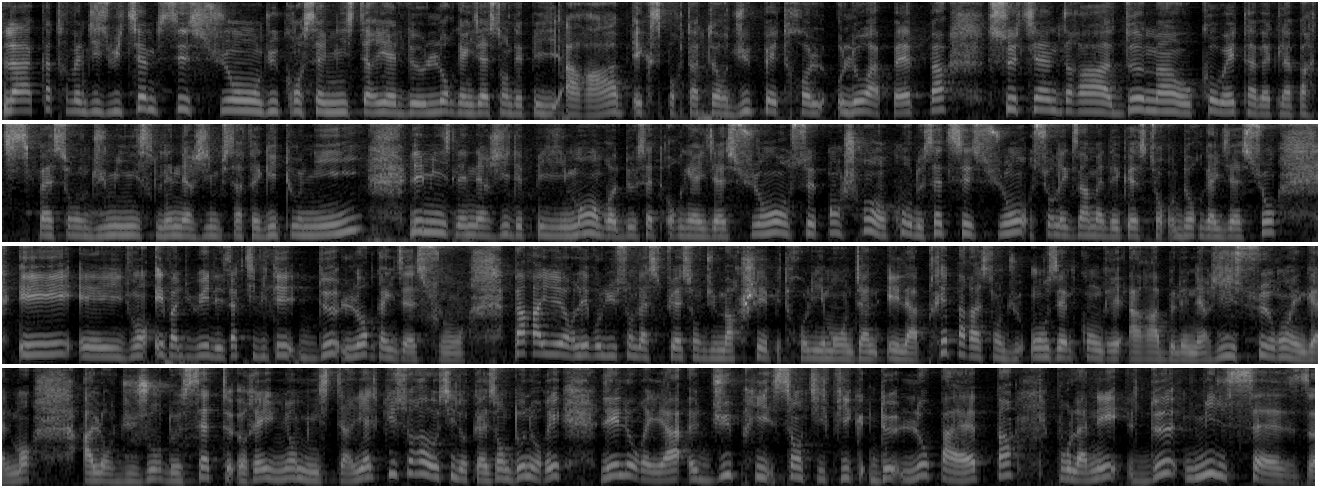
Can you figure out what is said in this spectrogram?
La 98e session du Conseil ministériel de l'Organisation des pays arabes, exportateurs du pétrole, l'OAPEP, se tiendra demain au Koweït avec la participation du ministre de l'Énergie, Mustafa Gitouni. Les ministres de l'Énergie des pays membres de cette organisation se pencheront au cours de cette session sur l'examen des questions d'organisation et, ils vont évaluer les activités de l'organisation. Par ailleurs, l'évolution de la situation du marché pétrolier mondial et la préparation du 11e congrès arabe de l'énergie seront également à l'ordre du jour de cette réunion ministérielle qui sera aussi l'occasion d'honorer les lauréats du prix scientifique de l'OPAEP pour l'année 2016.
